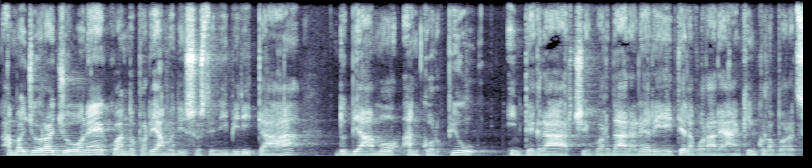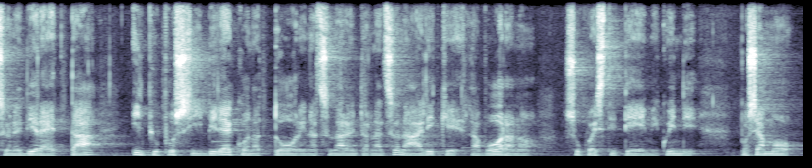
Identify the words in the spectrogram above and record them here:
A maggior ragione quando parliamo di sostenibilità dobbiamo ancor più integrarci, guardare alle reti e lavorare anche in collaborazione diretta il più possibile con attori nazionali o internazionali che lavorano su questi temi. Quindi possiamo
